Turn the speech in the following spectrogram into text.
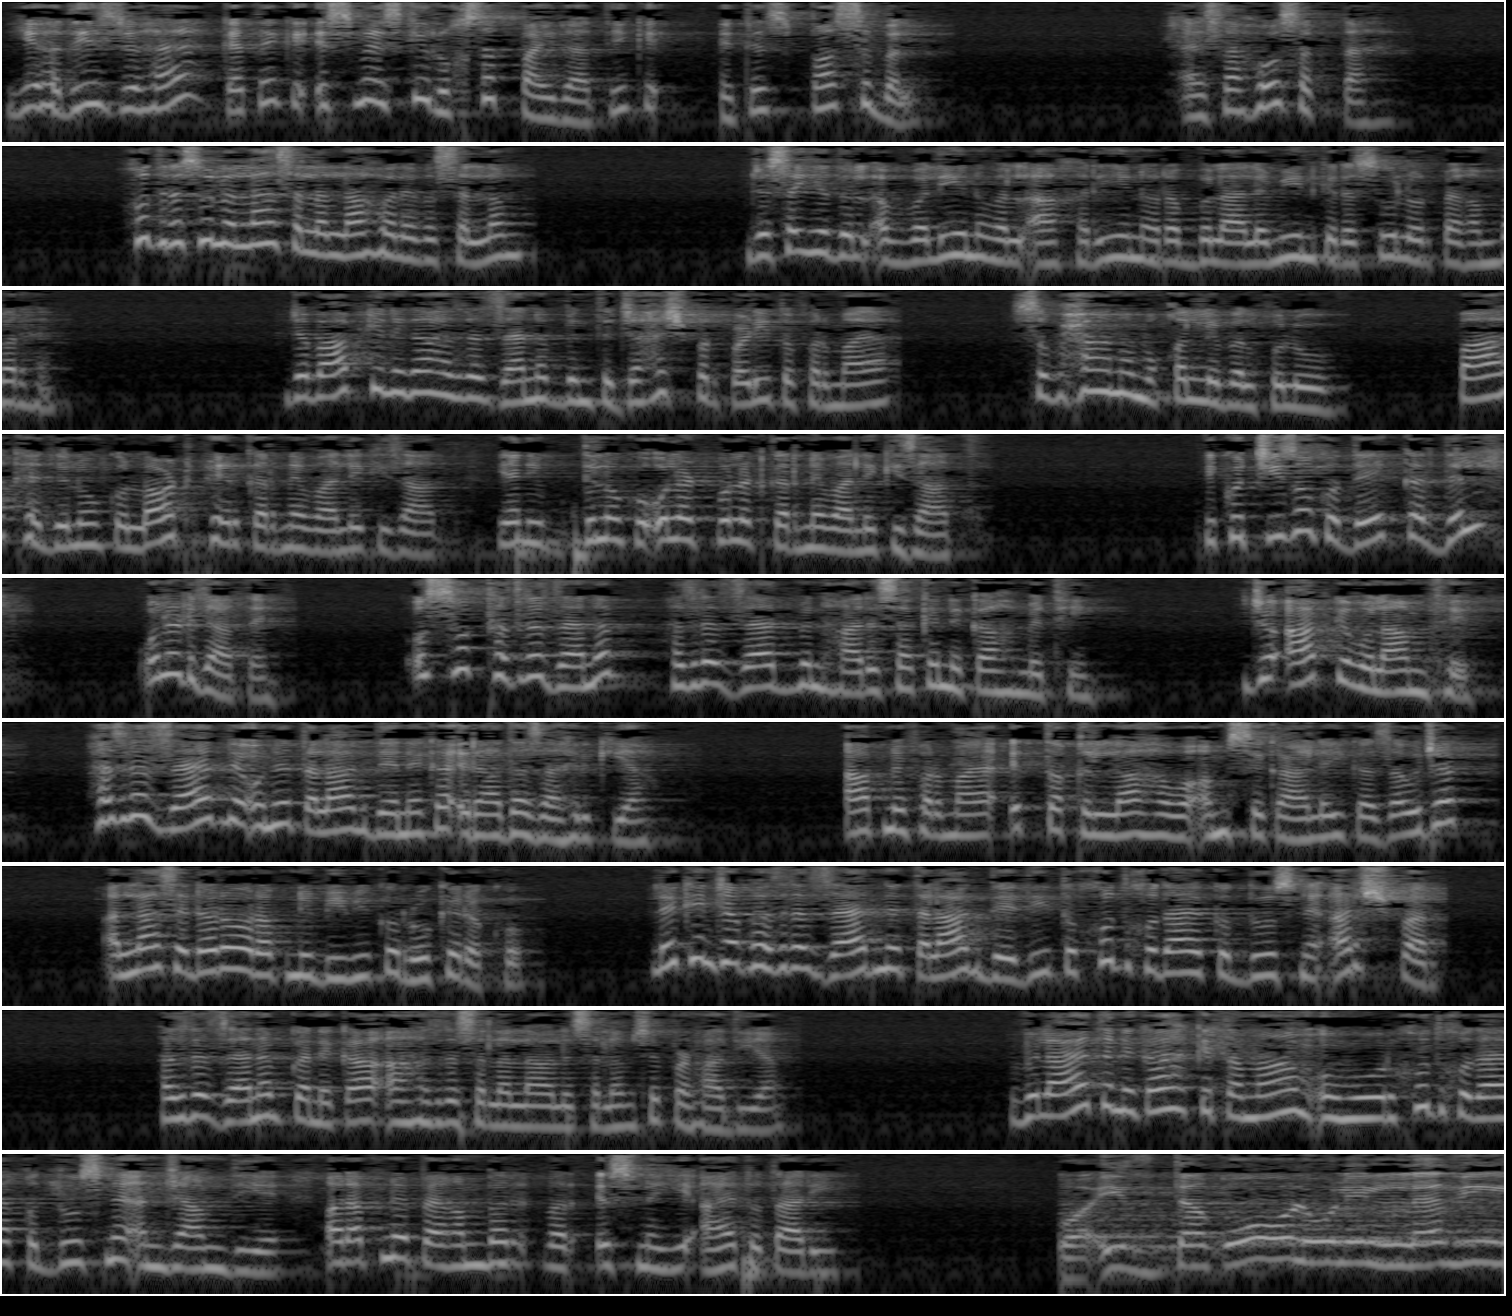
یہ حدیث جو ہے، کہتے ہیں کہ اس میں اس کی رخصت پائی جاتی کہ اٹ از پاسبل ایسا ہو سکتا ہے۔ خود رسول اللہ صلی اللہ علیہ وسلم، جو سید الاولین والآخرین اور رب العالمین کے رسول اور پیغمبر ہیں، جب آپ کی نگاہ حضرت زینب بنت جہش پر پڑی تو فرمایا، سبحان مقلب القلوب۔ پاک ہے دلوں کو لوٹ پھیر کرنے والے کی ذات یعنی دلوں کو الٹ پلٹ کرنے والے کی ذات۔ کہ کچھ چیزوں کو دیکھ کر دل الٹ جاتے ہیں۔ اس وقت حضرت زینب، حضرت زید بن حارثہ کے نکاح میں تھی، جو آپ کے غلام تھے۔ حضرت زید نے انہیں طلاق دینے کا ارادہ ظاہر کیا۔ آپ نے فرمایا، اتق اللہ و امسک علیہ کا زوجک۔ اللہ سے ڈرو اور اپنی بیوی کو روکے رکھو۔ لیکن جب حضرت زید نے طلاق دے دی تو خود خدا قدوس نے عرش پر حضرت زینب کا نکاح آ حضرت صلی اللہ علیہ وسلم سے پڑھا دیا۔ ولایت نکاح کے تمام امور خود خدا قدوس نے انجام دیے اور اپنے پیغمبر پر اس نے یہ آیت اتاری۔ وَإِذْ تَقُولُ لِلَّذِي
